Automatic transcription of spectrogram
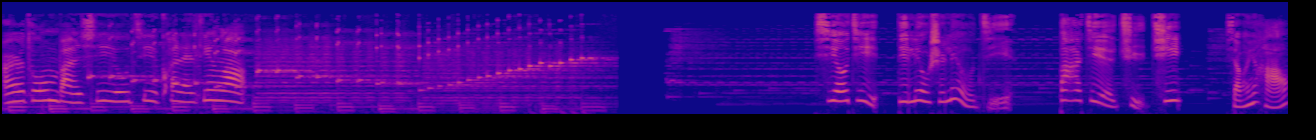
儿童版《西游记》，快来听啊！《西游记》第六十六集：八戒娶妻。小朋友好，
